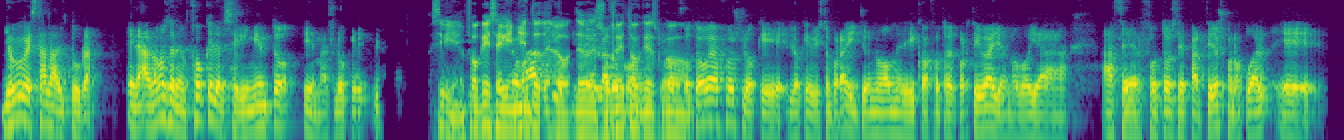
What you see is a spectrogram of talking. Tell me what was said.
Yo creo que está a la altura hablamos del enfoque, del seguimiento y demás. Lo que, Sí, enfoque y seguimiento del sujeto, que es lo... fotógrafos, lo que, lo que he visto por ahí. Yo no me dedico a foto deportiva, yo no voy a, hacer fotos de partidos, con lo cual, eh,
